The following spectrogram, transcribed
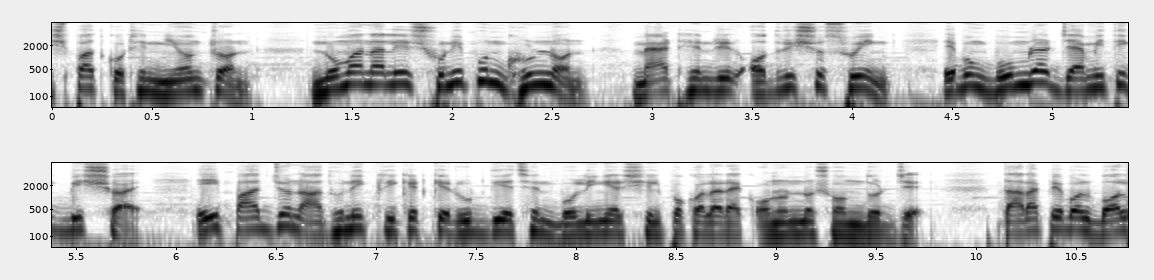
ইস্পাত কঠিন নিয়ন্ত্রণ, নোমান আলীর সুনিপুণ ঘূর্ণন, ম্যাট হেনরির অদৃশ্য সুইং এবং বুমরার জ্যামিতিক বিস্ময়, এই পাঁচজন আধুনিক ক্রিকেটকে রূপ দিয়েছেন বোলিংয়ের শিল্পকলার এক অনন্য সৌন্দর্যে। তারা কেবল বল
